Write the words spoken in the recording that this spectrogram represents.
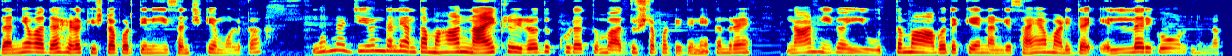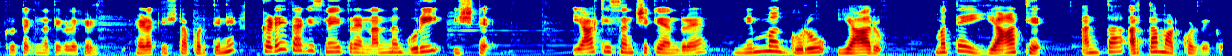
ಧನ್ಯವಾದ ಹೇಳೋಕ್ಕೆ ಇಷ್ಟಪಡ್ತೀನಿ ಈ ಸಂಚಿಕೆ ಮೂಲಕ. ನನ್ನ ಜೀವನದಲ್ಲಿ ಅಂಥ ಮಹಾನ್ ನಾಯಕರು ಇರೋದಕ್ಕೆ ಕೂಡ ತುಂಬ ಅದೃಷ್ಟಪಟ್ಟಿದ್ದೀನಿ. ಯಾಕಂದರೆ ನಾನು ಈಗ ಈ ಉತ್ತಮ ಆಗೋದಕ್ಕೆ ನನಗೆ ಸಹಾಯ ಮಾಡಿದ್ದ ಎಲ್ಲರಿಗೂ ನನ್ನ ಕೃತಜ್ಞತೆಗಳು ಹೇಳಿ ಹೇಳೋಕ್ಕೆ ಇಷ್ಟಪಡ್ತೀನಿ. ಕಡೆಯದಾಗಿ ಸ್ನೇಹಿತರೆ, ನನ್ನ ಗುರಿ ಇಷ್ಟೆ. ಯಾಕೆ ಸಂಚಿಕೆ ಅಂದರೆ, ನಿಮ್ಮ ಗುರು ಯಾರು, ಮತ್ತು ಯಾಕೆ ಅಂತ ಅರ್ಥ ಮಾಡ್ಕೊಳ್ಬೇಕು.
